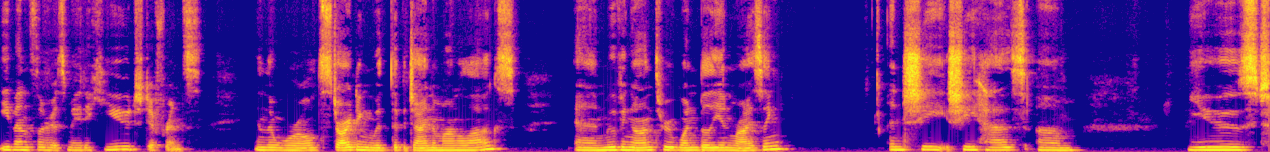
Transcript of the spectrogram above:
Eve Ensler has made a huge difference in the world, starting with the vagina monologues and moving on through 1 billion rising. And she, she has um, used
